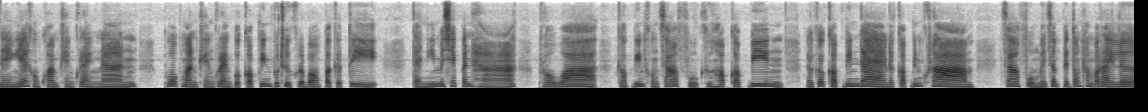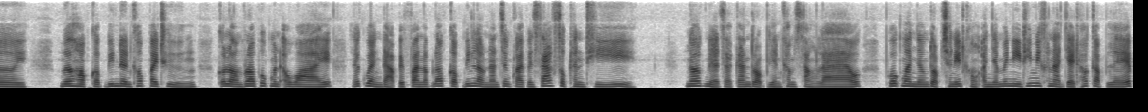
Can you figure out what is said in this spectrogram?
ในแง่ของความแข็งแกร่งนั้น พวกมันแข็งแกร่งกว่ากอบบินผู้ถือกระบองปกติ แต่นี่ไม่ใช่ปัญหา เพราะว่ากอบบินของเจ้าฝูคือฮอบกอบบิน แล้วก็กอบบินแดง และกอบบินคราม เจ้าฝูไม่จำเป็นต้องทำอะไรเลย เมื่อฮอบกอบบินเดินเข้าไปถึง ก็ล้อมรอบพวกมันเอาไว้ และแกว่งดาบไปฟันรอบๆกอบบินเหล่านั้นจนกลายเป็นซากศพทันทีนอกเหนือจากการดรอปเหรียญคำสั่งแล้ว พวกมันยังดรอปชนิดของอัญมณีที่มีขนาดใหญ่เท่ากับเล็บ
